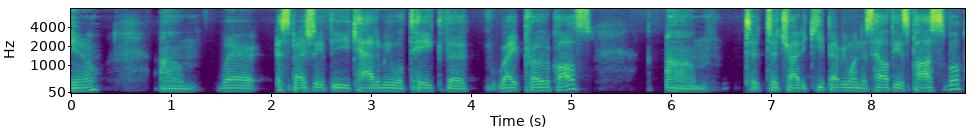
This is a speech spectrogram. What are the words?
you know, um, where especially if the academy will take the right protocols, um, to to try to keep everyone as healthy as possible.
